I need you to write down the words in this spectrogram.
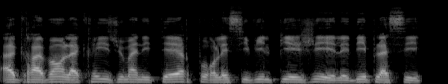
aggravant la crise humanitaire pour les civils piégés et les déplacés.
